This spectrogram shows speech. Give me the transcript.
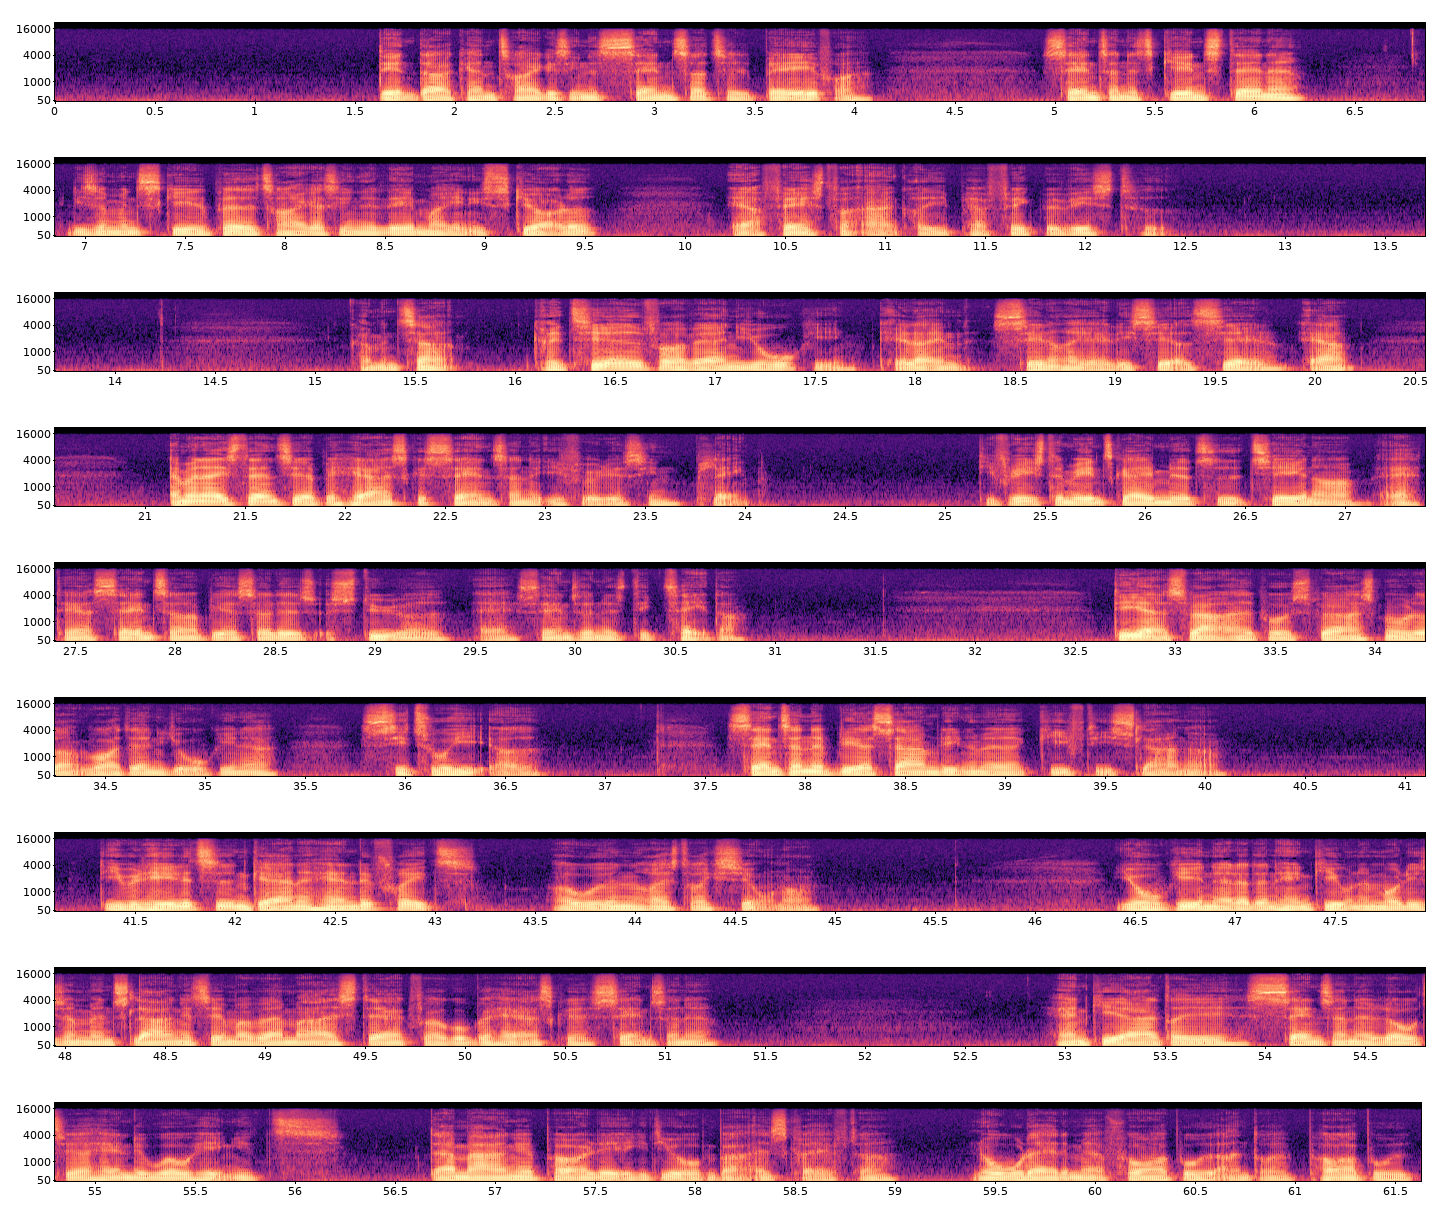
Den, der kan trække sine sanser tilbage fra sansernes genstande, ligesom en skildpadde trækker sine lemmer ind i skjoldet, er fast forankret i perfekt bevidsthed. Kommentar Kriteriet for at være en yogi eller en selvrealiseret sjæl er, at man er i stand til at beherske sanserne ifølge sin plan. De fleste mennesker er imidlertid tjenere af deres sanser og bliver således styret af sansernes diktater. Det er svaret på spørgsmålet om, hvordan yogien er situeret. Sanserne bliver sammenlignet med giftige slanger. De vil hele tiden gerne handle frit og uden restriktioner. Yogien eller den hengivne må ligesom en slange til at være meget stærk for at kunne beherske sanserne. Han giver aldrig sanserne lov til at handle uafhængigt. Der er mange pålæg i de åbenbare skrifter. Nogle af dem er forbud, andre påbud.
